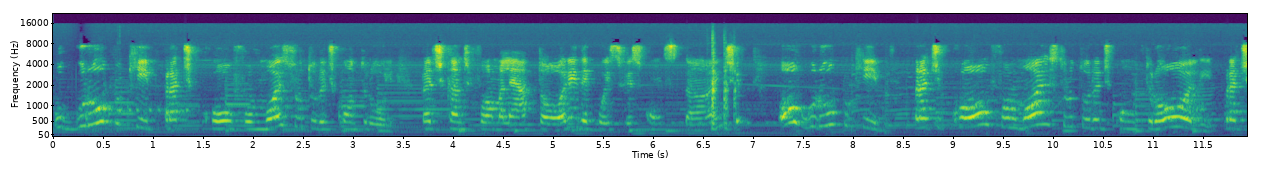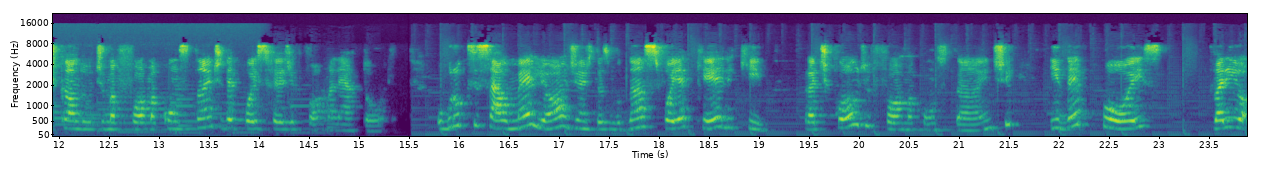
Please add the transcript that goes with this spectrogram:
O grupo que praticou, formou a estrutura de controle, praticando de forma aleatória e depois fez constante, ou o grupo que praticou, formou a estrutura de controle, praticando de uma forma constante e depois fez de forma aleatória. O grupo que se saiu melhor diante das mudanças foi aquele que praticou de forma constante e depois variou,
